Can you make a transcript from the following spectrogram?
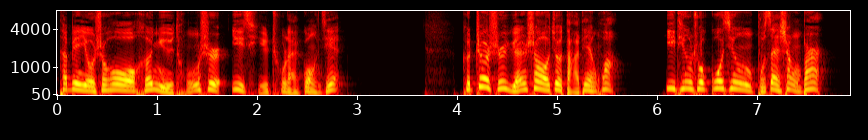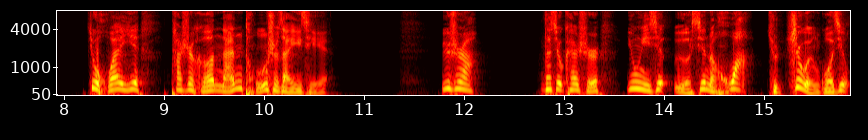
他便有时候和女同事一起出来逛街。可这时袁绍就打电话，一听说郭靖不在上班，就怀疑他是和男同事在一起。于是啊，他就开始用一些恶心的话去质问郭靖。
